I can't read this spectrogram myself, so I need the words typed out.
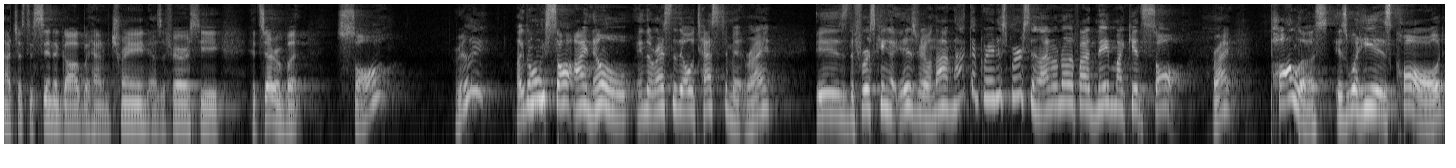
not just to synagogue, but had him trained as a Pharisee, etc. But Saul? Really? Like the only Saul I know in the rest of the Old Testament, right? Is the first king of Israel. Not, not the greatest person. I don't know if I'd name my kid Saul, right? Paulus is what he is called,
